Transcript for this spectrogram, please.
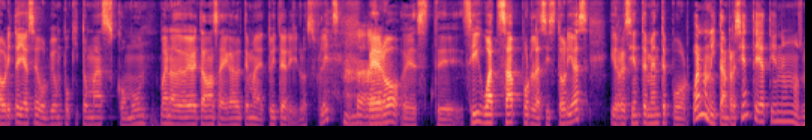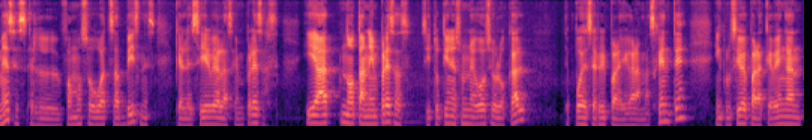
ahorita ya se volvió un poquito más común. Bueno, de ahorita vamos a llegar al tema de Twitter y los flits, pero este sí WhatsApp por las historias y recientemente por, bueno, ni tan reciente, ya tiene unos meses, el famoso WhatsApp Business que le sirve a las empresas y a no tan empresas. Si tú tienes un negocio local, te puede servir para llegar a más gente, inclusive para que vengan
